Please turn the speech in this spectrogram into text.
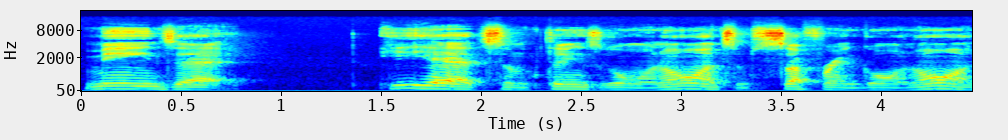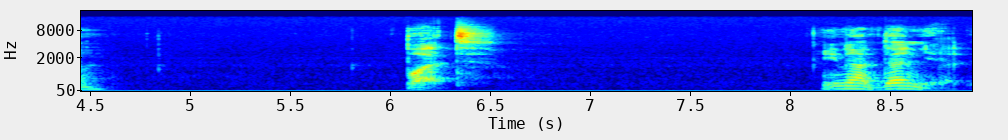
means that he had some things going on, some suffering going on, but he's not done yet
